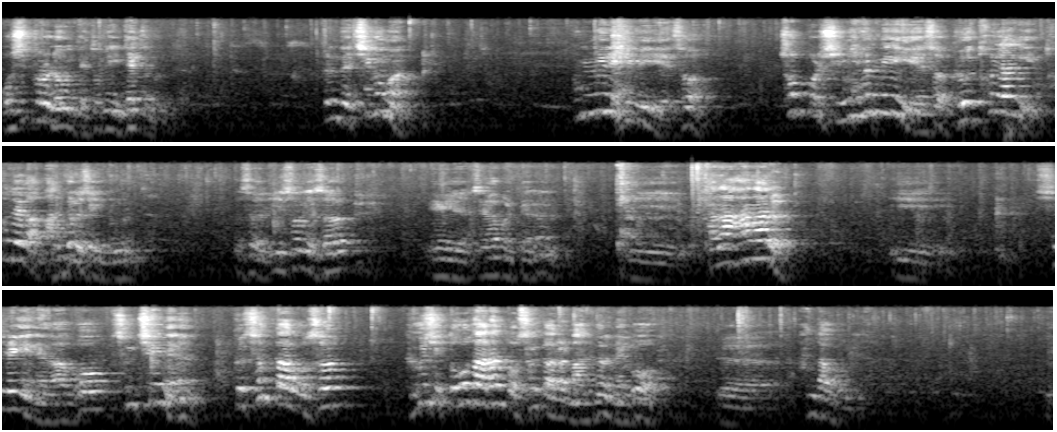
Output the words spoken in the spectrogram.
50%를 넘은 대통령이 됐던 겁니다. 그런데 지금은 국민의힘에 의해서 촛불 시민혁명에 의해서 그 토양이 토대가 만들어져 있는 겁니다. 그래서 이 속에서 예, 제가 볼 때는 이 하나 하나를 이 실행해 내가고 성취해 내는 그 성과로서 그것이 또 다른 또 성과를 만들어내고 그, 한다고 봅니다.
